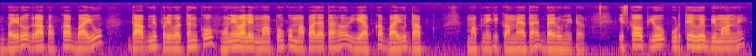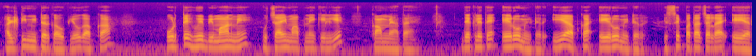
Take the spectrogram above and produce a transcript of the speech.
बैरोग्राफ आपका वायु दाब में परिवर्तन को, होने वाले मापों को मापा जाता है और ये आपका वायु दाब मापने के काम में आता है बैरोमीटर। इसका उपयोग उड़ते हुए विमान में, अल्टीमीटर का उपयोग आपका उड़ते हुए विमान में ऊंचाई मापने के लिए काम में आता है। देख लेते हैं, एरोमीटर। ये आपका एरोमीटर इससे पता चल रहा है एयर।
